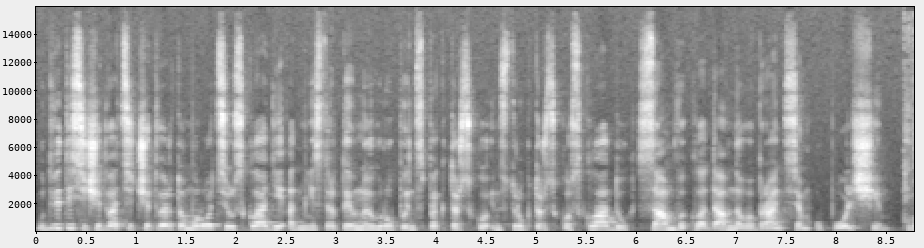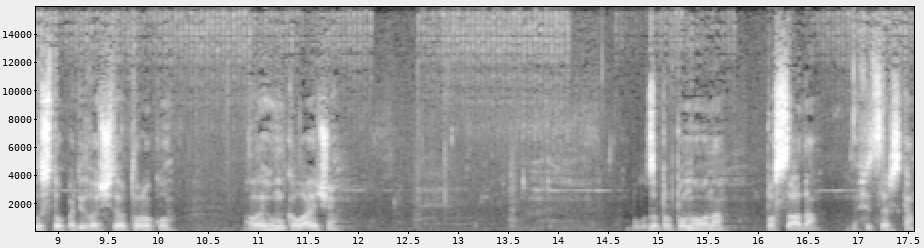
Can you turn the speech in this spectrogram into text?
У 2024 році у складі адміністративної групи інспекторсько-інструкторського складу сам викладав новобранцям у Польщі. В листопаді 24 року Олегу Миколаївичу була запропонована посада офіцерська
